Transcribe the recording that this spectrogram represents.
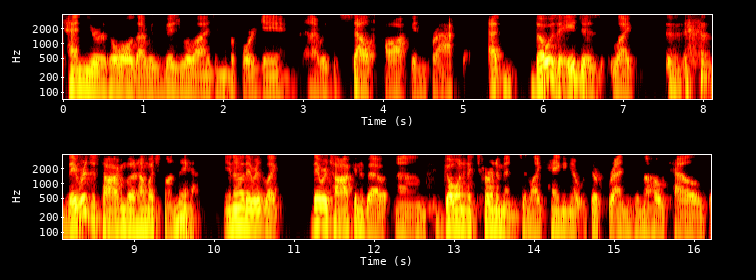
10 years old, I was visualizing before games and I was self talk in practice. At those ages, like, they were just talking about how much fun they had. You know, they were like, they were talking about um, going to tournaments and like hanging out with their friends in the hotels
